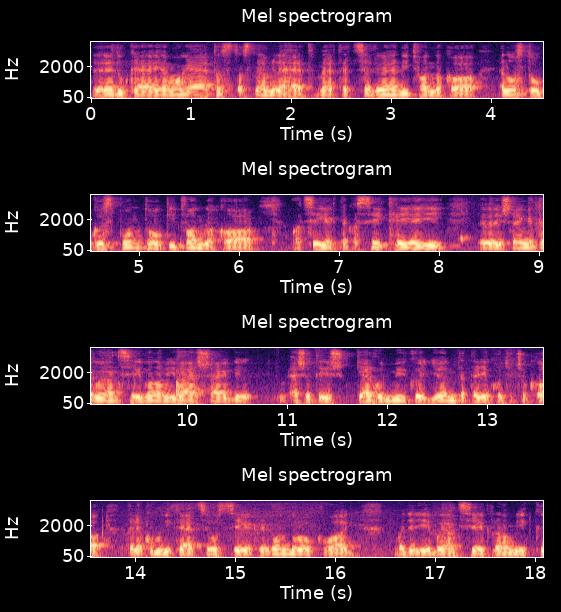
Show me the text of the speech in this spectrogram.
leredukálja magát, azt, azt nem lehet, mert egyszerűen itt vannak a elosztó központok, itt vannak a, a cégeknek a székhelyei, és rengeteg olyan cég van, ami válság esetén is kell, hogy működjön, tehát elég, hogyha csak a telekommunikációs cégekre gondolok, vagy, vagy egyéb olyan cégekre, amik,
